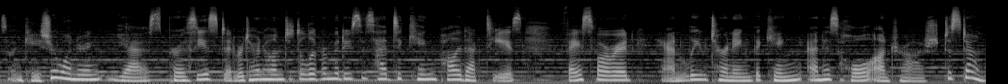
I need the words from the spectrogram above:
So, in case you're wondering, yes, Perseus did return home to deliver Medusa's head to King Polydectes, face forward, handily returning the king and his whole entourage to stone.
